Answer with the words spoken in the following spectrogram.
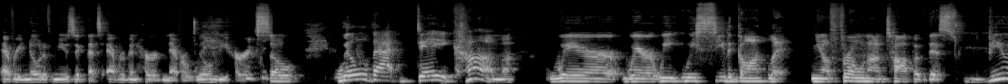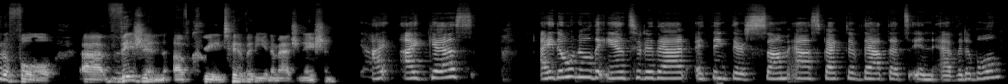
every note of music that's ever been heard, never will be heard. so, will that day come where where we we see the gauntlet you know thrown on top of this beautiful uh, vision of creativity and imagination? I, I guess i don't know the answer to that. I think there's some aspect of that that's inevitable.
